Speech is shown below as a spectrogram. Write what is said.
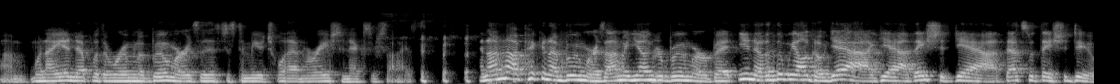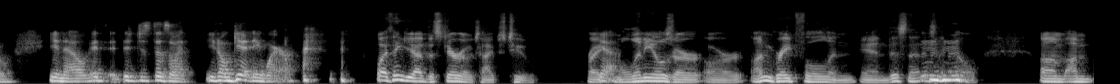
Um, when I end up with a room of boomers, it's just a mutual admiration exercise. and I'm not picking on boomers. I'm a younger right. boomer, but you know, then we all go, yeah, yeah, they should, yeah, that's what they should do. You know, it it just doesn't. You don't get anywhere. well, I think you have the stereotypes too, right? Yeah. Millennials are are ungrateful and and this and that. It's mm-hmm. like no. Um, I'm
